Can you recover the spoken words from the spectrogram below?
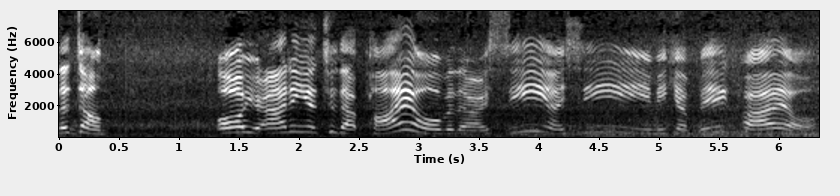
the dump. Oh, you're adding it to that pile over there. I see, I see. Making a big pile.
